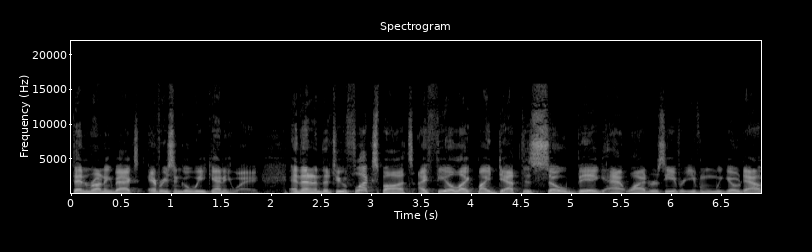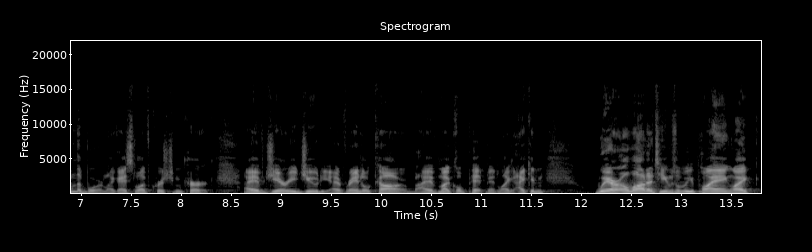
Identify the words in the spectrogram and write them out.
than running backs every single week anyway. And then in the two flex spots, I feel like my depth is so big at wide receiver, even when we go down the board. Like I still have Christian Kirk, I have Jerry Jeudy, I have Randall Cobb, I have Michael Pittman. Like I can where a lot of teams will be playing like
